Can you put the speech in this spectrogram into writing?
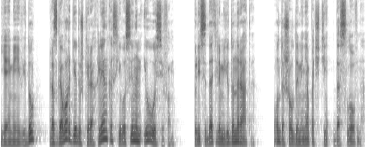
Я имею в виду разговор дедушки Рахленко с его сыном Иосифом, председателем Юденрата. Он дошел до меня почти дословно.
